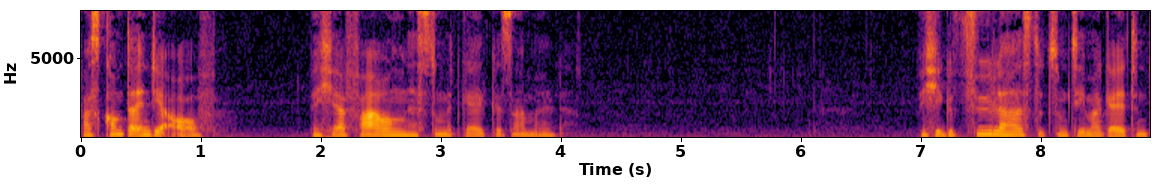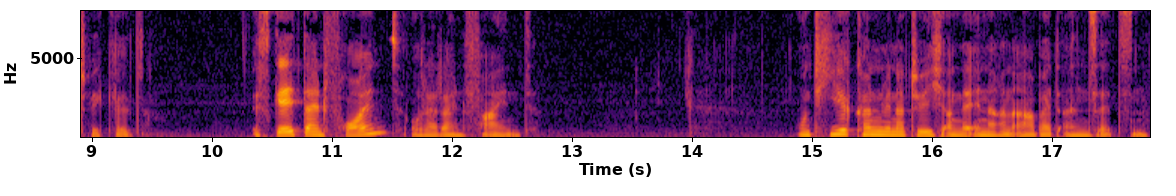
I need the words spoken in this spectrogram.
Was kommt da in dir auf? Welche Erfahrungen hast du mit Geld gesammelt? Welche Gefühle hast du zum Thema Geld entwickelt? Ist Geld dein Freund oder dein Feind? Und hier können wir natürlich an der inneren Arbeit ansetzen.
